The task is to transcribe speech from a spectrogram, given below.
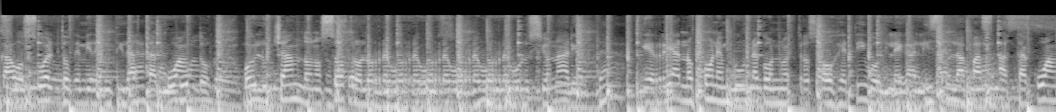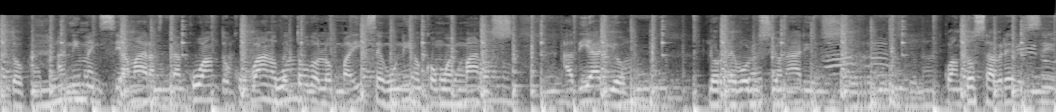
cabos sueltos de mi identidad? ¿Hasta cuándo voy luchando nosotros, los revo, revo, revo- revolucionarios? Guerrear nos pone en pugna con nuestros objetivos, legalicen la paz hasta cuándo, anímense a amar hasta cuándo, cubanos de todos los países unidos como hermanos, a diario, los revolucionarios, cuando sabré decir,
